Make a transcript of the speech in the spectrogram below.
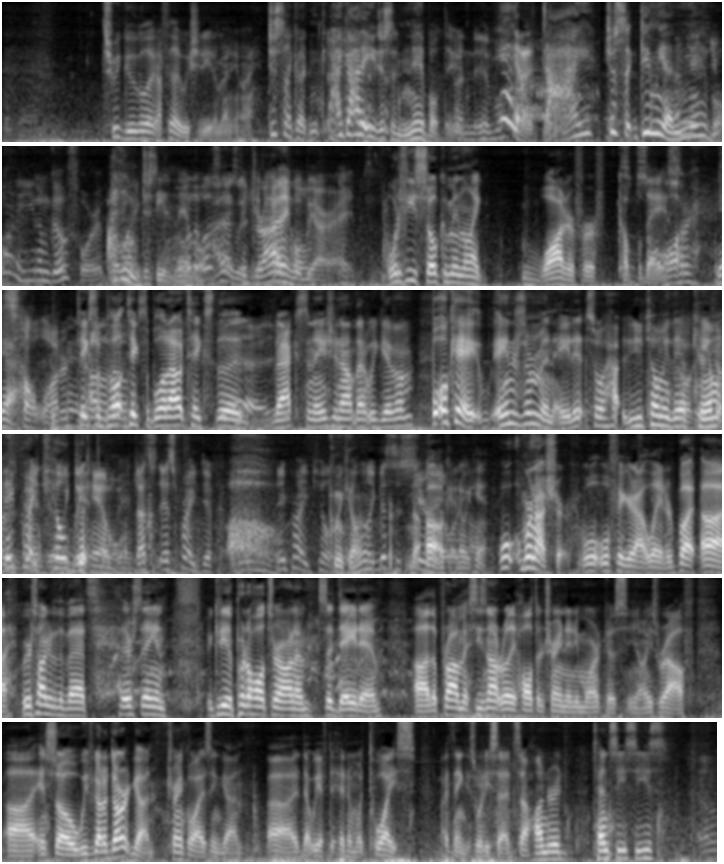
Should we Google it? I feel like we should eat them anyway. Just like a, I gotta eat just a nibble, dude. A nibble? You ain't gonna die. Just like, give me a I mean, if you want to eat them, go for it. I but, think we just eat a One of nibble. us I has think, to we, could- drive I think we'll be all right. What if you soak them in like water for a couple Salt days? water. Yeah. Salt water. Takes the don't blood, takes the blood out, takes the Yeah. vaccination out that we give them. Well, okay, Andrew Zimmerman ate it. So how, you tell me they have Oh, here camel? They probably Banjo. killed the camel. Banjo. That's it's probably different. Oh. They probably killed. Can we kill him? Like this is No. Oh, okay, no, we can't. Well, we're not sure. We'll, we'll figure it out later. But uh, we were talking to the vets. They're saying we could either put a halter on him, sedate him. Uh, the problem is he's not really halter trained anymore because you know he's Ralph. Uh, and so we've got a dart gun, tranquilizing gun, uh, that we have to hit him with twice. I think is what he said. It's 110 cc's.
